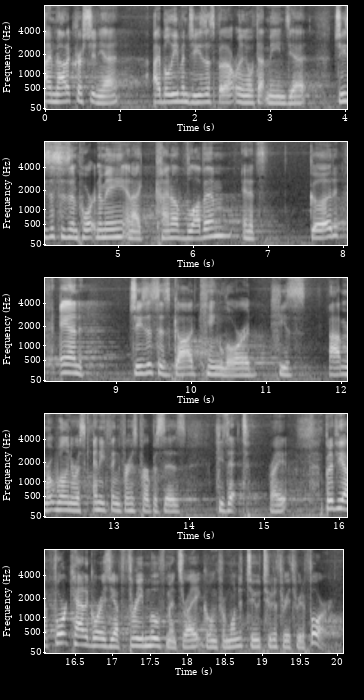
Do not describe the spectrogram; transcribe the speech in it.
I'm not a Christian yet. I believe in Jesus, but I don't really know what that means yet. Jesus is important to me, and I kind of love him, and it's good. And Jesus is God, King, Lord. He's, I'm willing to risk anything for his purposes. He's it, right? But if you have four categories, you have three movements, right? Going from one to two, two to three, three to four.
